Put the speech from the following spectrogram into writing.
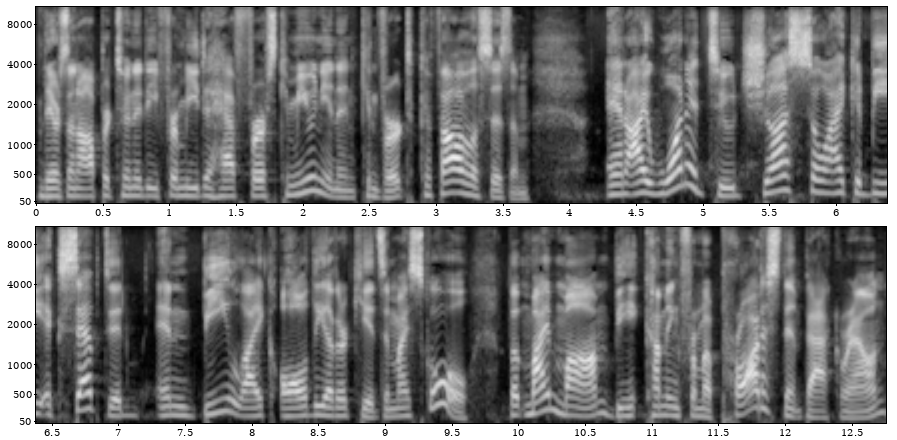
there's an opportunity for me to have first communion and convert to Catholicism. And I wanted to just so I could be accepted and be like all the other kids in my school. But my mom, be, coming from a Protestant background,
